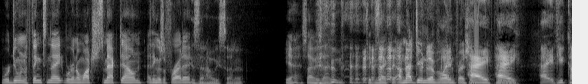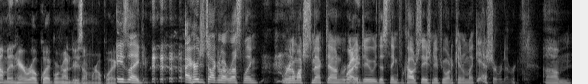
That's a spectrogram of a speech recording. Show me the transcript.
we're doing a thing tonight. We're gonna watch SmackDown. I think it was a Friday." Is that how he said it? Yeah, so I was. That's exactly. I'm not doing a Double A impression. Hey, Yeah. hey, hey! If you come in here real quick, we're gonna do something real quick. He's like, I heard you talking about wrestling. We're gonna watch SmackDown. We're gonna do this thing for College Station. If you want to come, I'm like, yeah, sure, whatever. Um,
